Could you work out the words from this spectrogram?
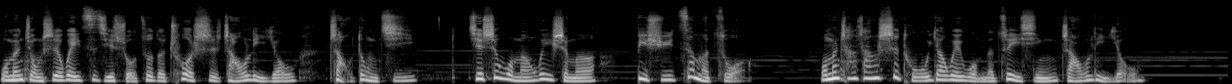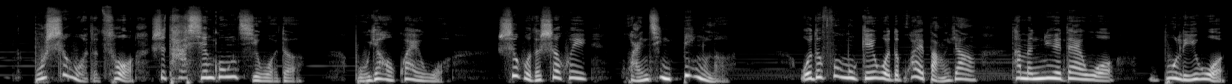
我们总是为自己所做的错事找理由、找动机，解释我们为什么必须这么做。我们常常试图要为我们的罪行找理由。不是我的错，是他先攻击我的。不要怪我，是我的社会环境病了。我的父母给我的坏榜样，他们虐待我，不理我，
